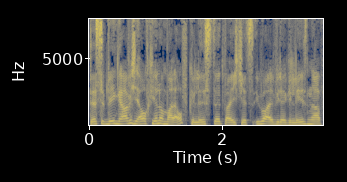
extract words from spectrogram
Deswegen habe ich auch hier nochmal aufgelistet, weil ich jetzt überall wieder gelesen habe,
